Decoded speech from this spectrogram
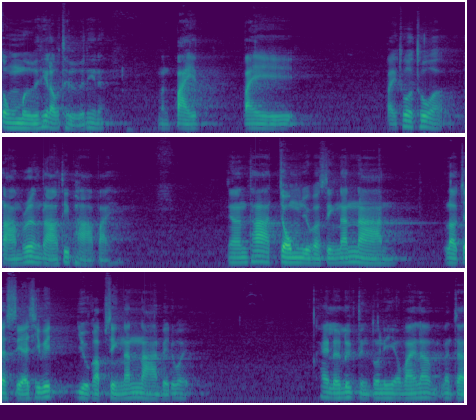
ตรงมือที่เราถือนี่นะมันไปไปไปทั่วๆ ตามเรื่องราวที่พาไปดังนั้นถ้าจมอยู่กับสิ่งนั้นนาน เราจะเสียชีวิตอยู่กับสิ่งนั้นนานไปด้วย ให้ระลึกถึงตัวนี้เอาไว้แล้วมันจะ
